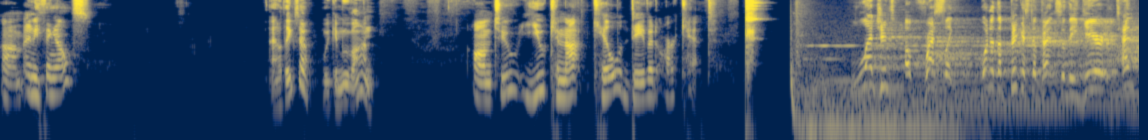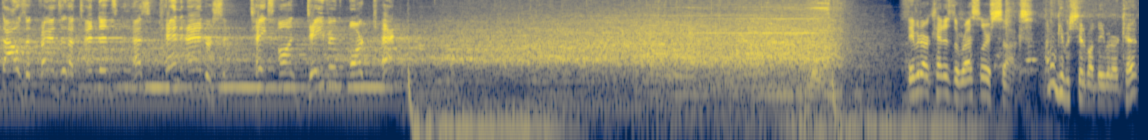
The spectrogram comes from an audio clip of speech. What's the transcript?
Um, anything else? I don't think so. We can move on. On to You Cannot Kill David Arquette. Legends of Wrestling, one of the biggest events of the year. 10,000 fans in attendance as Ken Anderson takes on David Arquette. David Arquette as the wrestler sucks. I don't give a shit about David Arquette.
